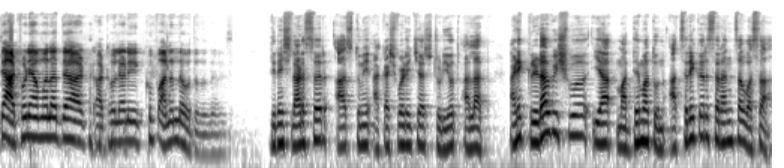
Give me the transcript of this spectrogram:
त्या आठवणी आम्हाला त्या आठ आठवल्या आणि खूप आनंद होत होता त्यावेळेस. दिनेश लाड सर आज तुम्ही आकाशवाणीच्या स्टुडिओत आलात आणि क्रीडा विश्व या माध्यमातून आचरेकर सरांचा वसा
